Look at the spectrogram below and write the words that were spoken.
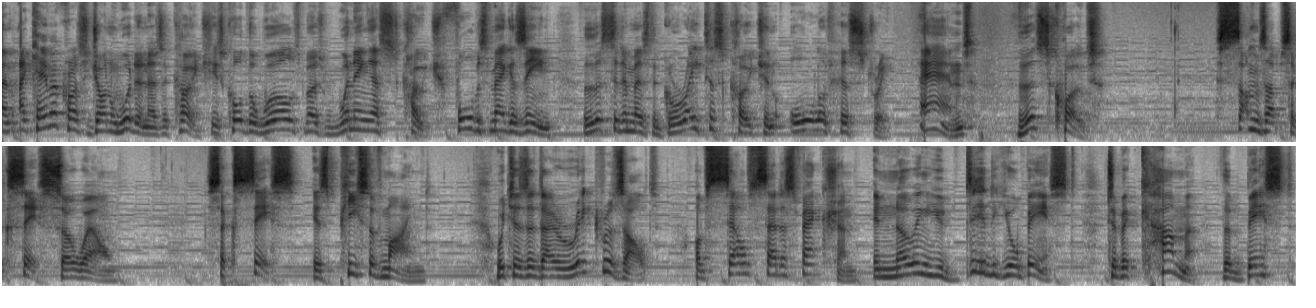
um, I came across John Wooden as a coach. He's called the world's most winningest coach. Forbes magazine listed him as the greatest coach in all of history. And this quote sums up success so well. Success is peace of mind, which is a direct result of self-satisfaction in knowing you did your best to become the best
